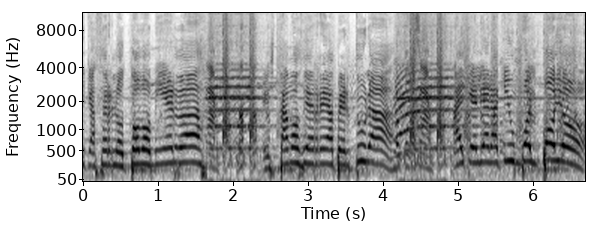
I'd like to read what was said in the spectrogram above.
hay que hacerlo todo mierda. Estamos de reapertura. Hay que liar aquí un buen pollo.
